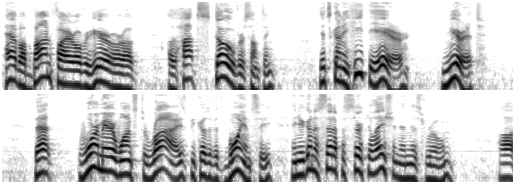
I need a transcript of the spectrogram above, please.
have a bonfire over here or a, a hot stove or something, it's going to heat the air near it. That warm air wants to rise because of its buoyancy, and you're going to set up a circulation in this room uh,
